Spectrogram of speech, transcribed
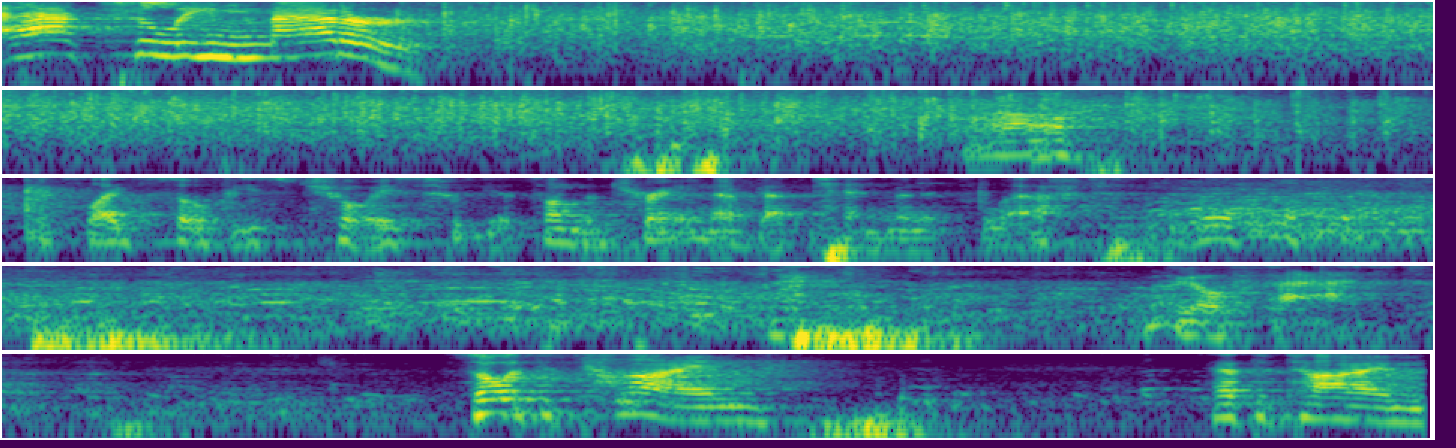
actually matters. Well, it's like Sophie's choice who gets on the train. I've got 10 minutes left. I'm gonna go fast. So at the time, at the time,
